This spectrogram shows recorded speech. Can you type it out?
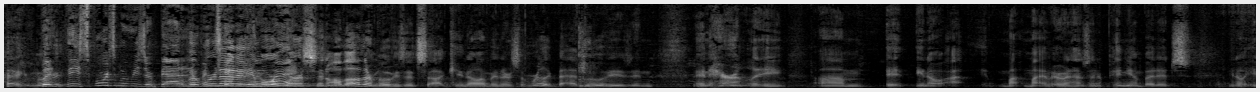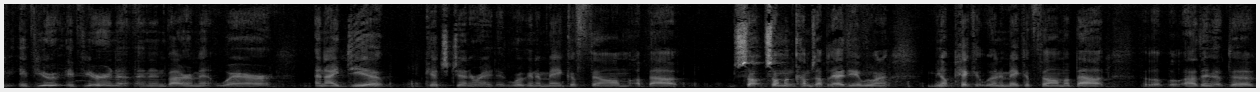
But movies- these sports movies are bad. But we're not any more way. worse than all the other movies that suck. You know, I mean, there's some really bad movies, and inherently, um, it. You know, I, my, my, everyone has an opinion, but it's. You know, if, if you're if you're in a, an environment where an idea gets generated, we're going to make a film about. So, someone comes up with the idea. We want to, you know, pick it. We want to make a film about uh, uh, the, the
